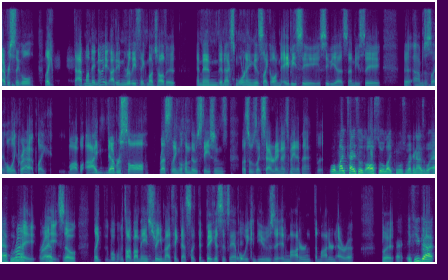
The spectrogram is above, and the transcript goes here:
every single like that Monday night. I didn't really think much of it and then the next morning it's like on ABC, CBS, NBC. Uh, I'm just like, holy crap! Like, I never saw wrestling on those stations unless it was like Saturday night's main event. But well, Mike Tyson was also like the most recognizable athlete. Right, right. Athlete. So like when we talk about mainstream, I think that's like the biggest example we can use in modern the modern era. But if you got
